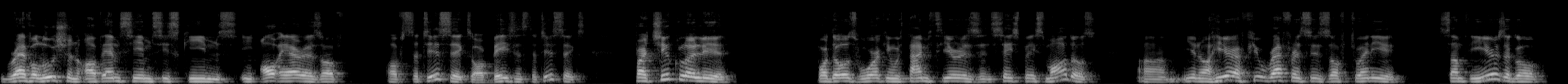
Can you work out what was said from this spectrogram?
revolution of MCMC schemes in all areas of, of statistics or Bayesian statistics, particularly for those working with time series and state space models, um, you know, here are a few references of 20 something years ago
